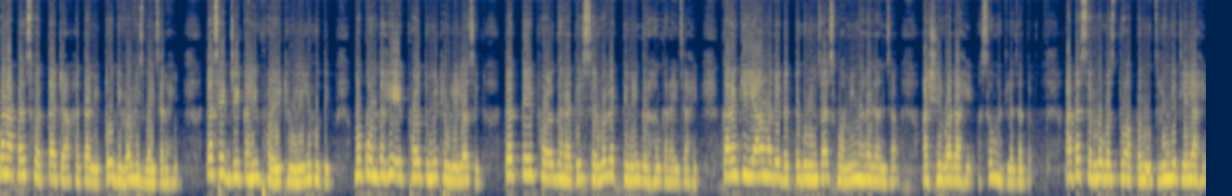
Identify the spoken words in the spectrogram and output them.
पण आपण स्वतःच्या हाताने तो दिवा विजवायचा नाही. तसेच जी काही फळे ठेवलेली होती मग कोणतंही एक फळ तुम्ही ठेवलेलं असेल तर ते फळ घरातील सर्व व्यक्तीने ग्रहण करायचं आहे. कारण की यामध्ये दत्तगुरूंचा स्वामी महाराजांचा आशीर्वाद आहे असं म्हटलं जातं. आता सर्व वस्तू आपण उचलून घेतलेल्या आहे.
